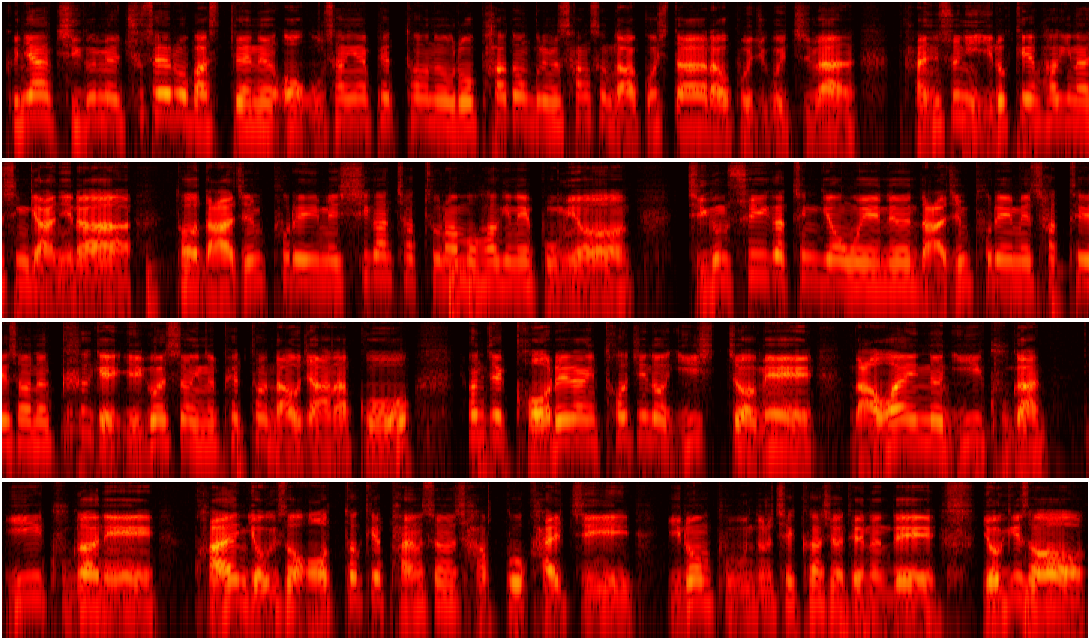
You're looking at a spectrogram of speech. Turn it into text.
그냥 지금의 추세로 봤을 때는 어 우상향 패턴으로 파동 그리면서 상승 나올 것이다 라고 보여지고 있지만 단순히 이렇게 확인하신 게 아니라 더 낮은 프레임의 시간 차트로 한번 확인해 보면 지금 수익 같은 경우에는 낮은 프레임의 차트에서는 크게 일관성 있는 패턴 나오지 않았고 현재 거래량이 터지는 이 시점에 나와 있는 이 구간 이 구간에 과연 여기서 어떻게 방향성을 잡고 갈지 이런 부분들을 체크하셔야 되는데 여기서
